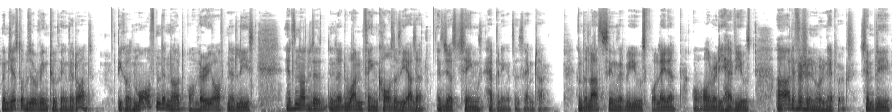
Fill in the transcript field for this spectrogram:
when just observing two things at once. Because more often than not, or very often at least, it's not that one thing causes the other. It's just things happening at the same time. And the last thing that we use for later, or already have used, are artificial neural networks, simply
